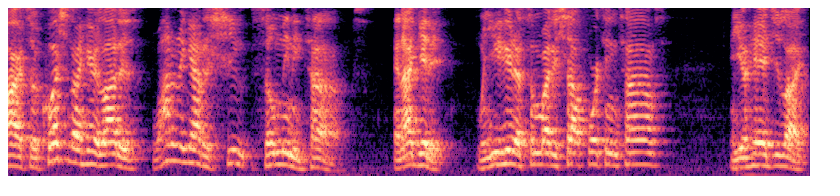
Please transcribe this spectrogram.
Alright, so a question I hear a lot is, why do they gotta shoot so many times? And I get it. When you hear that somebody shot 14 times, in your head you're like,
